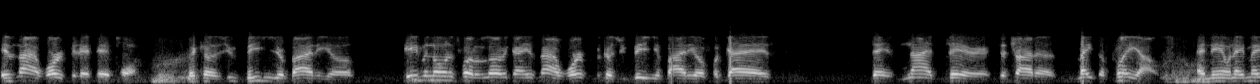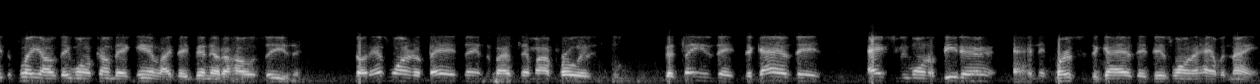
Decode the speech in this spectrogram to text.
it's not worth it at that point because you beating your body up. Even though it's for the love of the game, it's not worth it because you're beating your body up for guys that's not there to try to make the playoffs. And then when they make the playoffs, they want to come back in like they've been there the whole season. So that's one of the bad things about semi-pro is the teams that the guys that actually want to be there, and versus the guys that just want to have a name.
